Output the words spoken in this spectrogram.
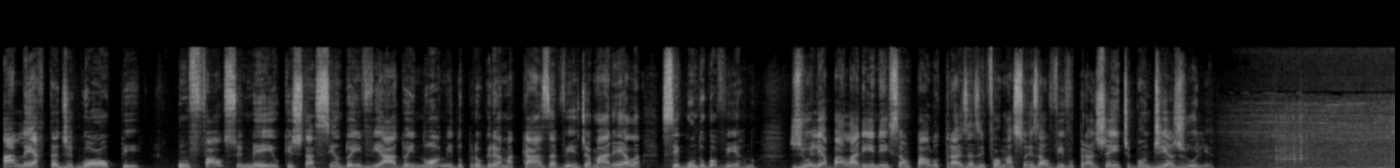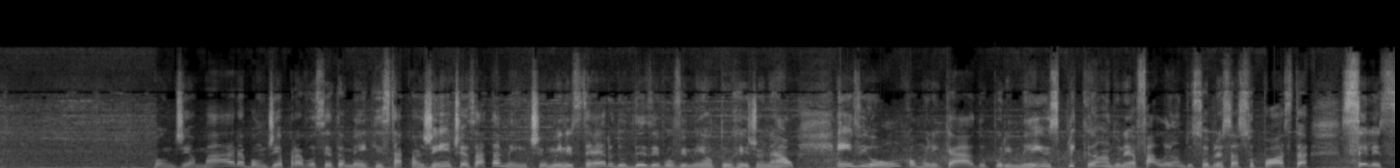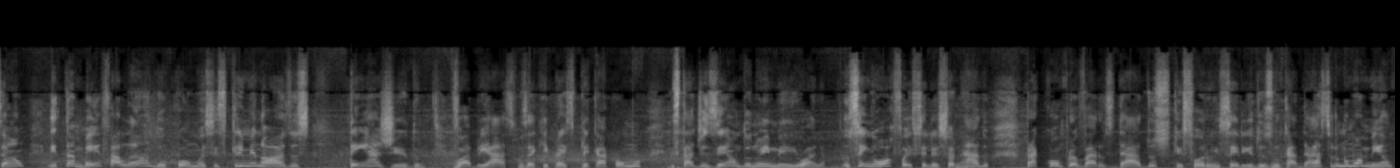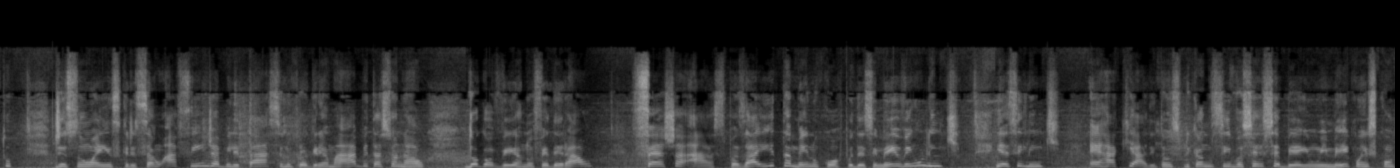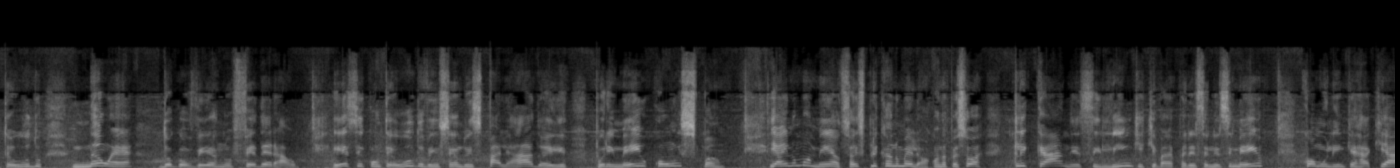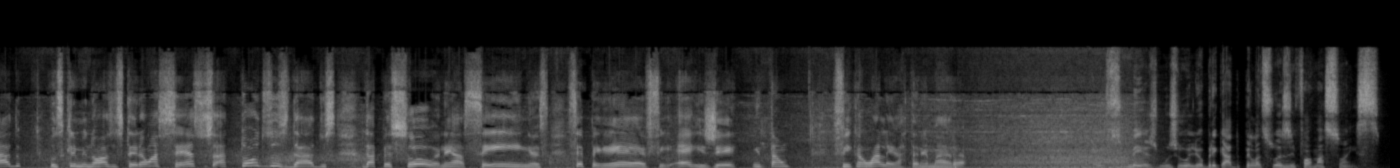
Alerta de golpe. Um falso e-mail que está sendo enviado em nome do programa Casa Verde Amarela, segundo o governo. Júlia Ballarini, em São Paulo, traz as informações ao vivo para a gente. Bom dia, Júlia. Bom dia, Mara. Bom dia para você também que está com a gente. Exatamente. O Ministério do Desenvolvimento Regional enviou um comunicado por e-mail explicando, né, falando sobre essa suposta seleção e também falando como esses criminosos tem agido. Vou abrir aspas aqui para explicar como está dizendo no e-mail. Olha, o senhor foi selecionado para comprovar os dados que foram inseridos no cadastro no momento de sua inscrição, a fim de habilitar-se no programa habitacional do governo federal fecha aspas. Aí também no corpo desse e-mail vem um link. E esse link é hackeado. Então, explicando se você receber um e-mail com esse conteúdo, não é do governo federal. Esse conteúdo vem sendo espalhado aí por e-mail com spam. E aí, no momento, só explicando melhor, quando a pessoa clicar nesse link que vai aparecer nesse e-mail, como o link é hackeado, os criminosos terão acesso a todos os dados da pessoa, né? As senhas, CPF, RG. Então, fica um alerta, né, Mara? É isso mesmo, Júlia. Obrigado pelas suas informações.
